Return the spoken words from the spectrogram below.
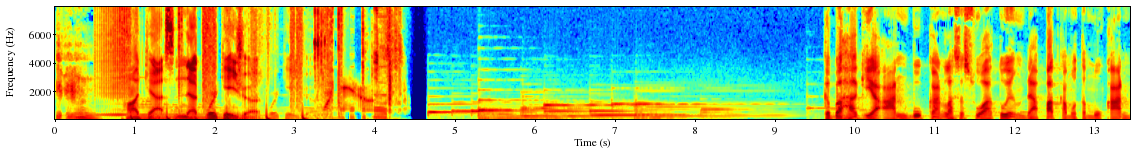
Podcast Network Asia. Kebahagiaan bukanlah sesuatu yang dapat kamu temukan,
